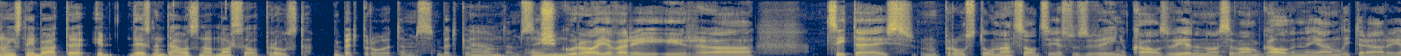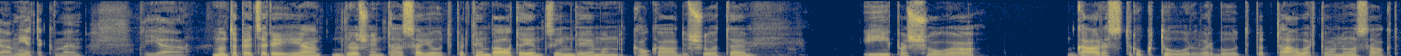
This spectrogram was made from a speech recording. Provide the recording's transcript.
nu, īstenībā te ir diezgan daudz no Marcela Prusta. Bet, protams, bet, protams. Jā, un... Išiguro jau arī ir uh, citējis Prustu un atsaucies uz viņu kā uz vienu no savām galvenajām literārajām ietekmēm. Jā. Nu, tāpēc arī jā, droši vien tā sajūta par tiem baltajiem cimdiem un kaut kādu šo īpašo gara struktūru, varbūt pat tā var to nosaukt.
